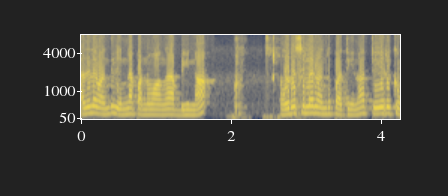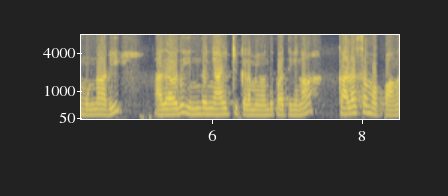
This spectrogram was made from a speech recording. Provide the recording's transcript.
அதில் வந்து என்ன பண்ணுவாங்க அப்படின்னா ஒரு சிலர் வந்து பார்த்தீங்கன்னா தேருக்கு முன்னாடி அதாவது இந்த ஞாயிற்றுக்கிழமை வந்து பார்த்தீங்கன்னா கலசம் வைப்பாங்க.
